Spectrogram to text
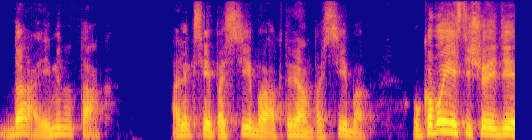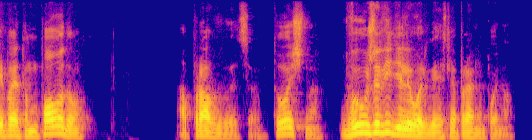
Да, именно так. Алексей, спасибо. Октавиан, спасибо. У кого есть еще идеи по этому поводу? Оправдывается. Точно. Вы уже видели, Ольга, если я правильно понял.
